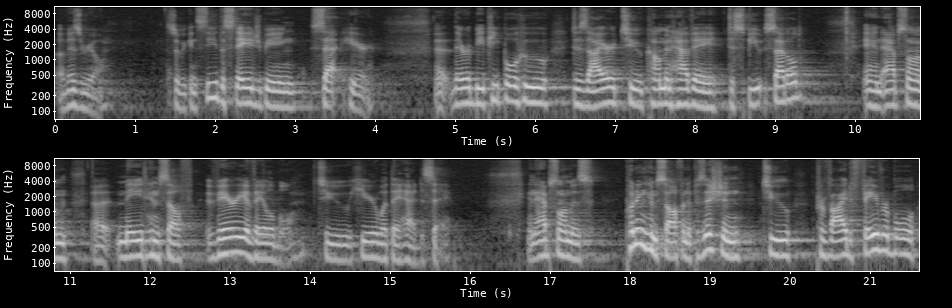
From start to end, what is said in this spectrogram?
of Israel. So we can see the stage being set here. Uh, there would be people who desired to come and have a dispute settled, and Absalom uh, made himself very available to hear what they had to say. And Absalom is putting himself in a position to provide favorable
